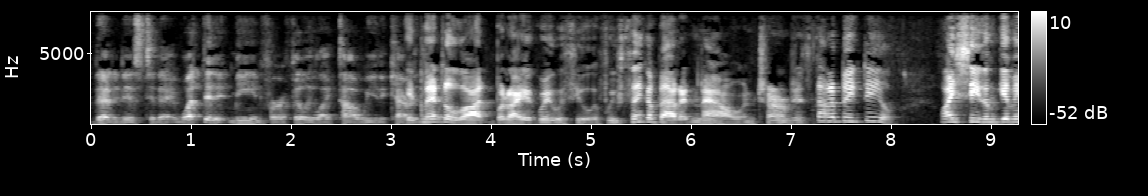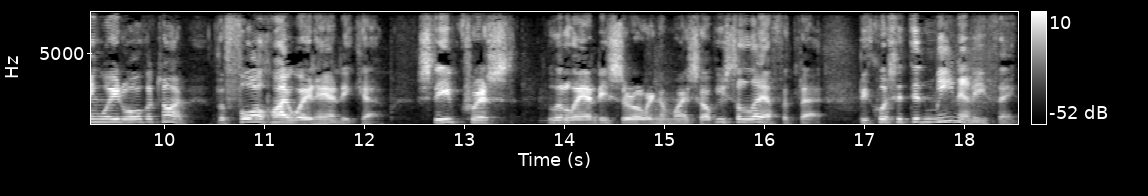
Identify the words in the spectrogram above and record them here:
than it is today. What did it mean for a filly like Ta Wee to carry It meant a lot, but I agree with you. If we think about it now in terms, it's not a big deal. I see them giving weight all the time. The fall high weight handicap. Steve Crist, little Andy Serling, and myself used to laugh at that because it didn't mean anything.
